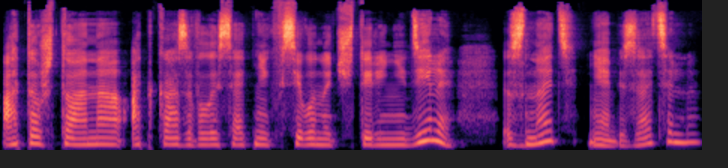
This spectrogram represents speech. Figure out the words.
А то, что она отказывалась от них всего на четыре недели, знать не обязательно.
